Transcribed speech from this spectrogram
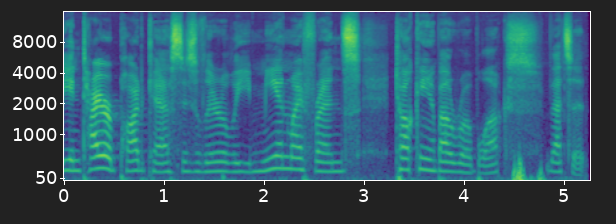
The entire podcast is literally me and my friends talking about Roblox. That's it.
